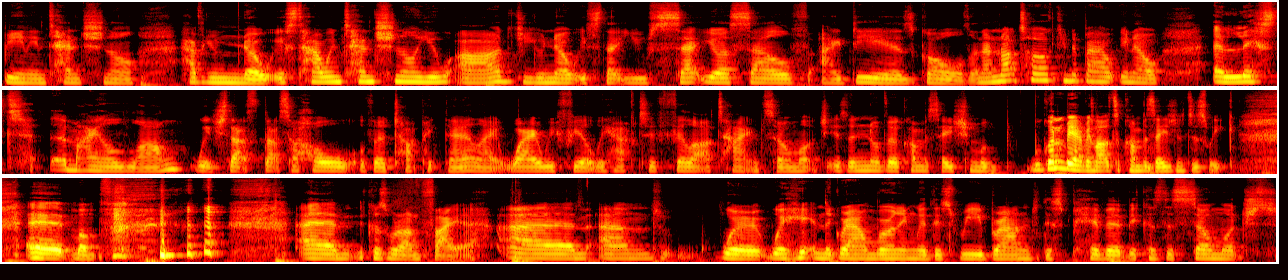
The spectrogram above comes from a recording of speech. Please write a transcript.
being intentional. Have you noticed how intentional you are? Do you notice that you set yourself ideas, goals? And I'm not talking about, you know, a list a mile long, which that's that's a whole other topic there, like why we feel we have to fill our time so much is another conversation. We're, we're going to be having lots of conversations this week, uh, month. um, because we're on fire. Um, and we're we're hitting the ground running with this rebrand, this pivot, because there's so much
